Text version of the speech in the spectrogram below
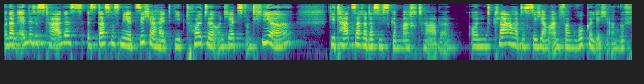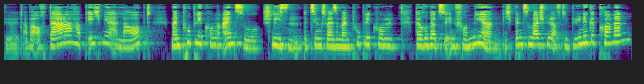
Und am Ende des Tages ist das, was mir jetzt Sicherheit gibt, heute und jetzt und hier, die Tatsache, dass ich es gemacht habe. Und klar hat es sich am Anfang ruckelig angefühlt, aber auch da habe ich mir erlaubt, mein Publikum einzuschließen, beziehungsweise mein Publikum darüber zu informieren. Ich bin zum Beispiel auf die Bühne gekommen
